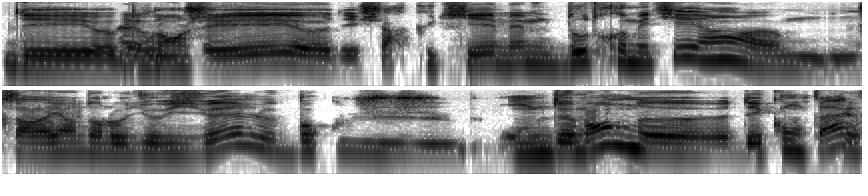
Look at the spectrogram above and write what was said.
Des euh, Ah oui. boulangers, euh, des charcutiers, même d'autres métiers. Hein. Euh, Travaillant dans l'audiovisuel, beaucoup, je- on me demande euh, des contacts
